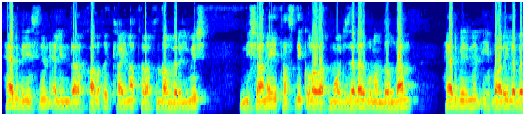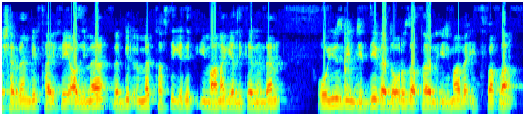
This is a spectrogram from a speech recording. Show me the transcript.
her birisinin elinde halık kainat tarafından verilmiş nişane-i tasdik olarak mucizeler bulunduğundan her birinin ihbarıyla beşerden bir taife-i azime ve bir ümmet tasdik edip imana geldiklerinden o yüz bin ciddi ve doğru zatların icma ve ittifakla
